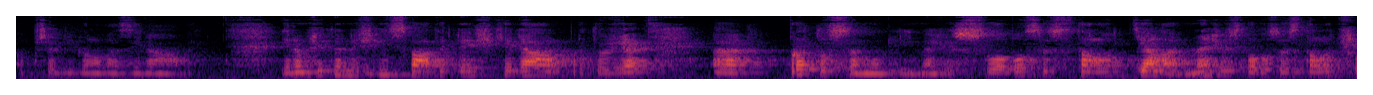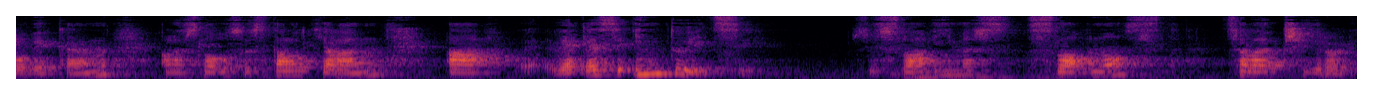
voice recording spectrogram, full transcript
a přebýval mezi námi. Jenomže ten dnešní svátek jde ještě dál, protože eh, proto se modlíme, že slovo se stalo tělem. Ne, že slovo se stalo člověkem, ale slovo se stalo tělem a v jakési intuici si slavíme slavnost celé přírody,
